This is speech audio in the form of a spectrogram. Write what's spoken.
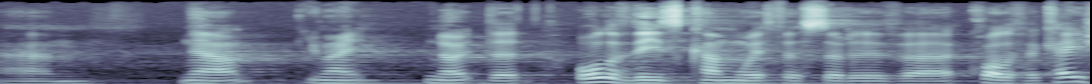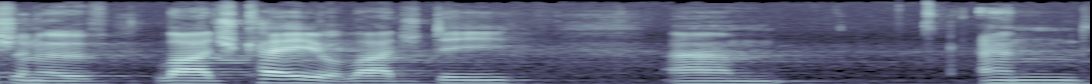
Um, now, you might note that all of these come with a sort of uh, qualification of large K or large D. Um, and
